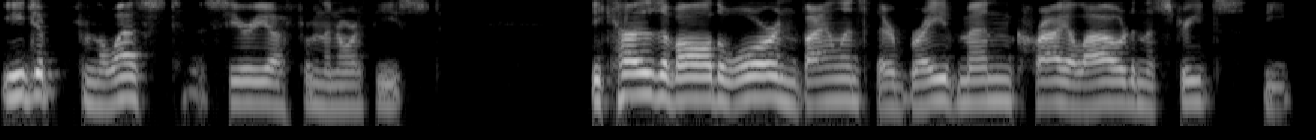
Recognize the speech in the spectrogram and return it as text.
Egypt from the west, Assyria from the northeast. Because of all the war and violence, their brave men cry aloud in the streets. The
